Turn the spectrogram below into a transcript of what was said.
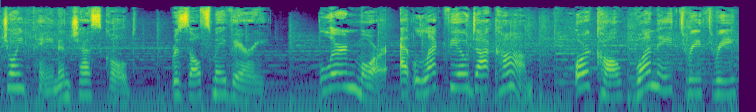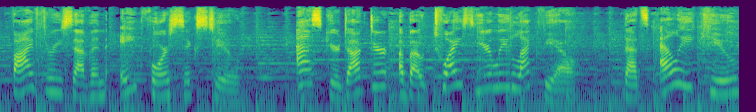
joint pain, and chest cold. Results may vary. Learn more at leqvio.com or call 1 833 537 8462. Ask your doctor about twice yearly Leqvio. That's L E Q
